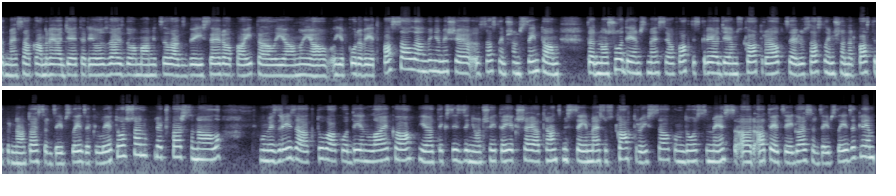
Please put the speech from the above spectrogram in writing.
tad mēs sākām reaģēt arī uz aizdomām, ja cilvēks bijis Eiropā, Itālijā, nu jau jebkura vieta pasaulē, un viņam ir šie saslimšanas simptomi. Tad no šodienas mēs jau faktiski reaģējam uz katru elpceļu saslimšanu ar pastiprinātu aizsardzības līdzekļu lietošanu priekšpersonālu. Un visdrīzāk, tuvāko dienu laikā, ja tiks izziņot šī iekšējā transmisija, mēs uz katru izsaukumu dosimies ar attiecīgu aizsardzības līdzekļiem.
